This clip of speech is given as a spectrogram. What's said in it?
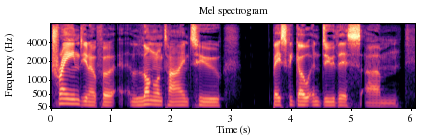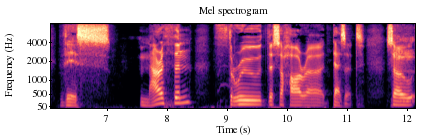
trained, you know, for a long, long time to basically go and do this um, this marathon through the Sahara Desert. So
